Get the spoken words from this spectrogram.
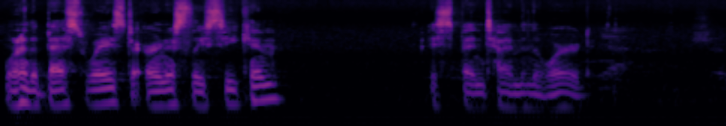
One of the best ways to earnestly seek him is spend time in the Word. Yeah, sure.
